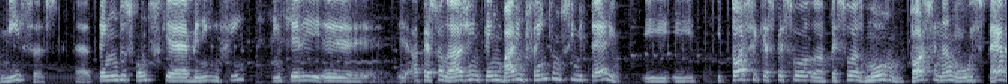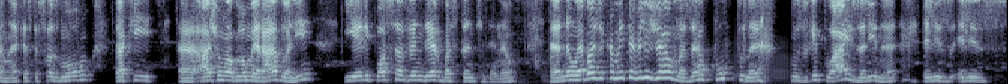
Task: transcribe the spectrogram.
missas. Uh, tem um dos contos que é Benigno Fim, em que ele a personagem tem um bar em frente a um cemitério e, e, e torce que as pessoas, pessoas morram, torce não, ou espera, né, que as pessoas morram para que uh, haja um aglomerado ali e ele possa vender bastante, entendeu? Uh, não é basicamente a religião, mas é o culto, né? Os rituais ali, né? Eles, eles,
